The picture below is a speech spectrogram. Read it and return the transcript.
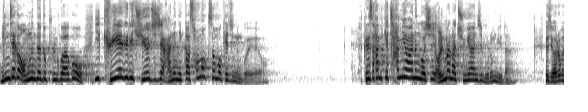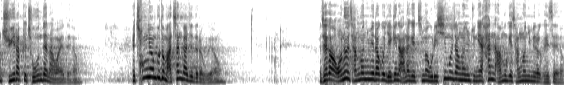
문제가 없는데도 불구하고 이 기회들이 쥐어지지 않으니까 서먹서먹해지는 거예요. 그래서 함께 참여하는 것이 얼마나 중요한지 모릅니다. 그래서 여러분 주일학교 좋은 데 나와야 돼요. 청년부도 마찬가지더라고요. 제가 어느 장로님이라고 얘기는 안 하겠지만 우리 시무 장로님 중에 한 암흑의 장로님이라고 계세요.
